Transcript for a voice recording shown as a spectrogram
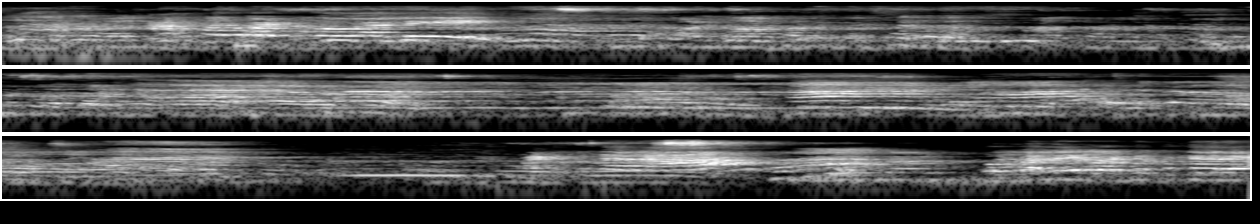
పట్టుకోవాలి పట్టుకున్నారా? ఒకరే పట్టుకున్నారా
